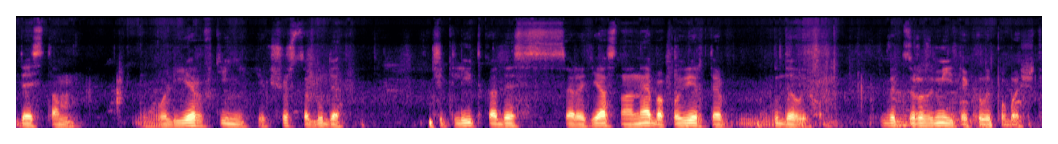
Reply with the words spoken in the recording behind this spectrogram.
десь там вольєр в тіні, якщо ж це буде чи клітка десь серед ясного неба, повірте, буде лихо. Ви зрозумієте, коли побачите.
